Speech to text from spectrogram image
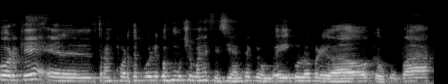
porque el transporte público es mucho más eficiente que un vehículo privado que ocupa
